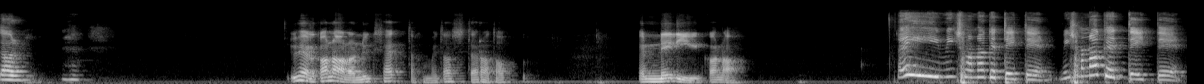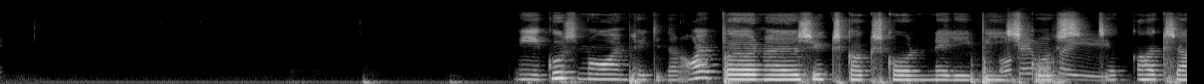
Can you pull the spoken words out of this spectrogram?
lol. ühel kanal on üks hätt, aga ma ei taha seda ära tappa. meil on neli kana. ei, miks ma nuggeteid teen, miks ma nuggeteid teen? nii, kus mu aemplate'id on? Aemburnes üks, kaks, kolm, neli, viis ma kuus, kaheksa.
